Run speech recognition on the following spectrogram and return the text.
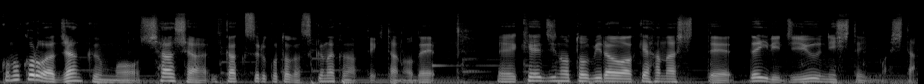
この頃はジャン君もシャーシャー威嚇することが少なくなってきたので、えーケージの扉を開け放して出入り自由にしていました。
